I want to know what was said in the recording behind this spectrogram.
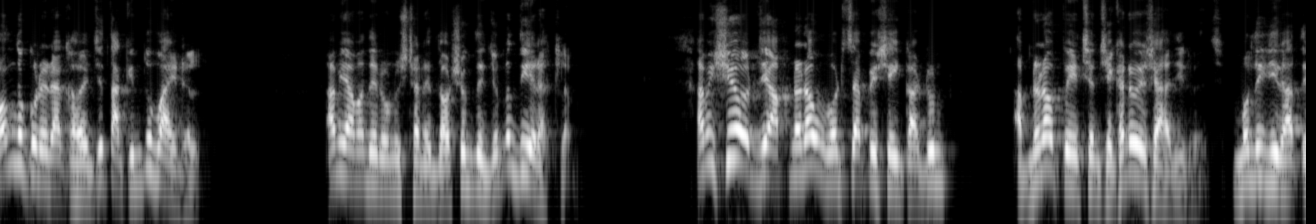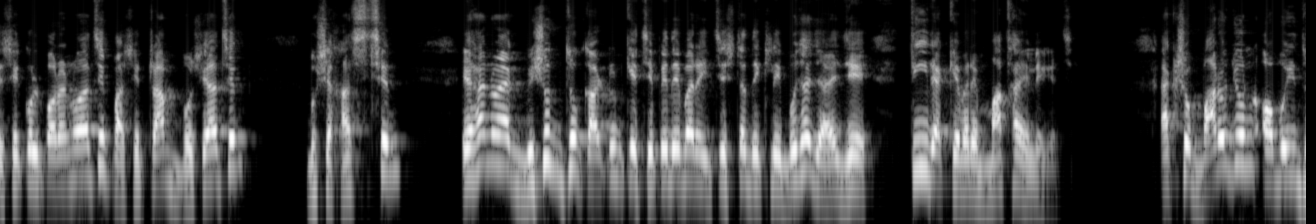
বন্ধ করে রাখা হয়েছে, তা কিন্তু ভাইরাল আমি আমাদের অনুষ্ঠানের দর্শকদের জন্য দিয়ে রাখলাম। আমি শিওর যে আপনারাও হোয়াটসঅ্যাপে সেই কার্টুন আপনারাও পেয়েছেন, সেখানেও এসে হাজির হয়েছে। মোদিজির হাতে শেকল পরানো আছে, পাশে ট্রাম্প বসে আছেন, বসে হাসছেন এহানো এক বিশুদ্ধ কার্টুনকে চেপে দেবার এই চেষ্টা দেখলেই বোঝা যায় যে তীর একেবারে মাথায় লেগেছে। একশো বারো জন অবৈধ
